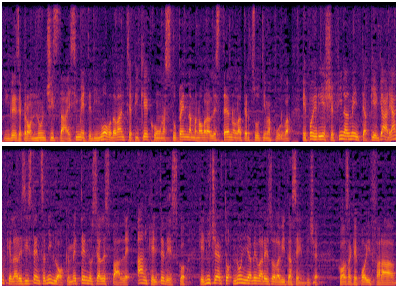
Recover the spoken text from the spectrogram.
L'inglese però non ci sta e si mette di nuovo davanti a Piquet con una stupenda manovra all'esterno alla terz'ultima curva e poi riesce finalmente a piegare anche la resistenza di Glock mettendosi alle spalle anche il tedesco che di certo non gli aveva reso la vita semplice, cosa che poi farà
